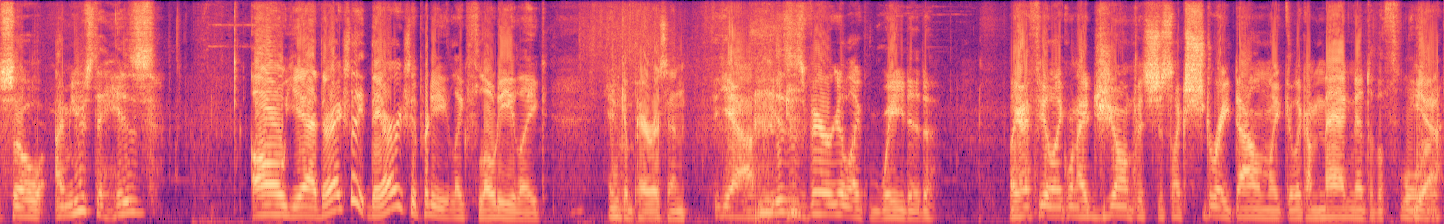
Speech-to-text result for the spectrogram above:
So I'm used to his. Oh yeah, they're actually they are actually pretty like floaty like in comparison. Yeah, his is very like weighted. Like I feel like when I jump, it's just like straight down, like like a magnet to the floor. Yeah.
